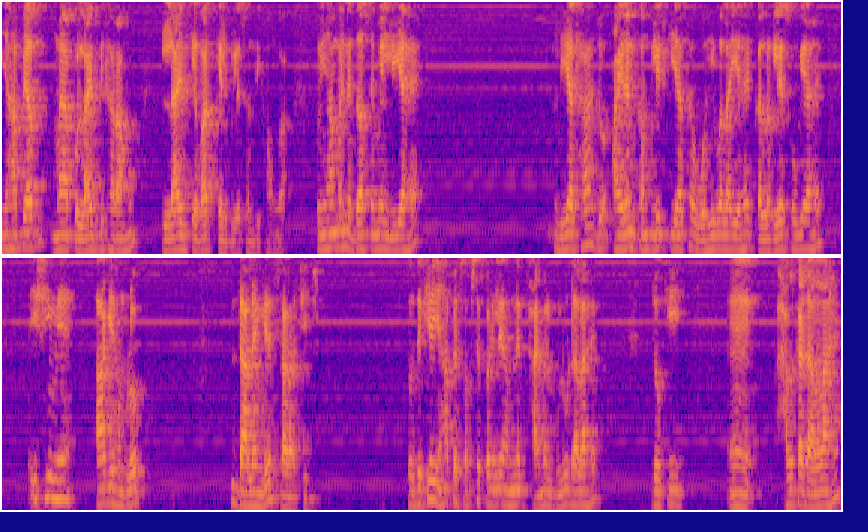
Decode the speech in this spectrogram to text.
यहाँ पे अब मैं आपको लाइव दिखा रहा हूँ। लाइव के बाद कैलकुलेशन दिखाऊँगा। तो यहाँ मैंने 10 एम लिया है। लिया था, जो आयरन कंप्लीट किया था, वही वाला यह है कलरलेस हो गया है। इसी में आगे हम लोग डालेंगे सारा चीज़। तो देखिए, यहाँ पे सबसे पहले हमने थाइमल ब्लू डाला है, जो कि हल्का डालना है।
